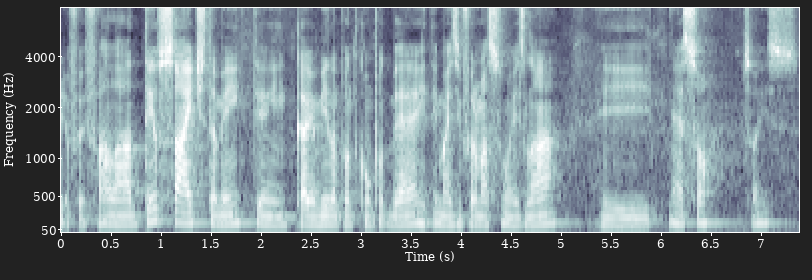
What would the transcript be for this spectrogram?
já foi falado. Tem o site também, tem caiomilan.com.br, tem mais informações lá. E é só, só isso.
